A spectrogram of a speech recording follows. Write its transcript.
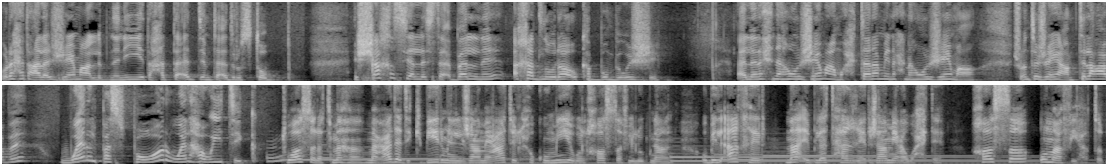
ورحت على الجامعة اللبنانية حتى أقدم تأدرس طب. الشخص يلي استقبلني أخذ الوراق وكبهم بوجهي. قال لي نحن هون جامعة محترمة نحن هون جامعة. شو أنت جاي عم تلعبي؟ وين الباسبور؟ وين هويتك؟ تواصلت مها مع عدد كبير من الجامعات الحكومية والخاصة في لبنان وبالآخر ما قبلتها غير جامعة واحدة خاصة وما فيها طب.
